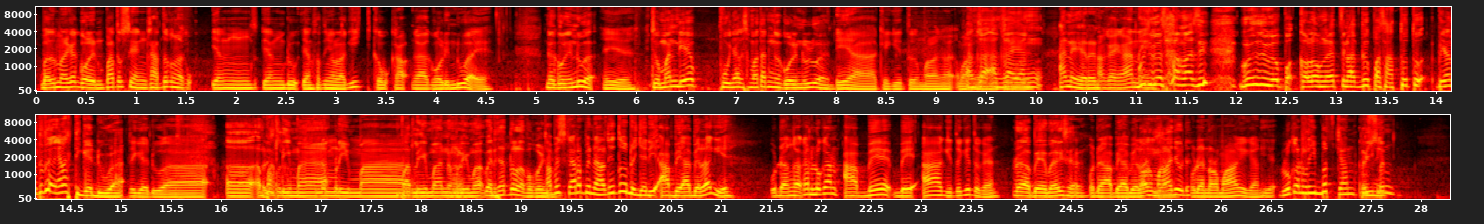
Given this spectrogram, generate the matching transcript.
Berarti mereka golin 4 terus yang satu nggak- yang yang yang satunya lagi nggak golin 2 ya? Nggak golin dua. Iya. Cuman dia punya kesempatan ngegolin duluan. Iya, kayak gitu malah nggak Angka-angka gol. yang aneh ya Ren Angka yang aneh. Gue juga sama sih Gue juga kalau ngeliat penalti pas satu tuh Penalti tuh yang enak 3-2 3-2 Eh, 4-5 65 4-5 6-5 Beda satu lah pokoknya Tapi sekarang penalti tuh udah jadi AB-AB lagi ya? Udah nggak kan lu kan AB, BA gitu-gitu kan? Udah bebas sekarang Udah AB-AB lagi. Normal kan? aja udah. normal lagi kan? Iya. Lu kan ribet kan? Pusing. Ribet.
